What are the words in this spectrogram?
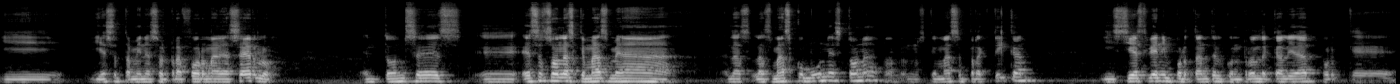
y, eso también es otra forma de hacerlo. Entonces, eh, esas son las que más me ha, las, las más comunes, Tona, las que más se practican. Y sí es bien importante el control de calidad porque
